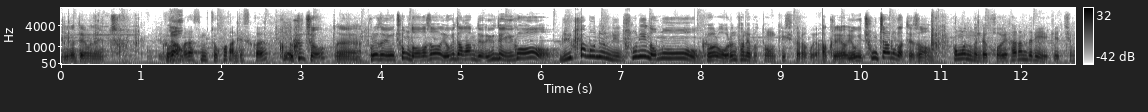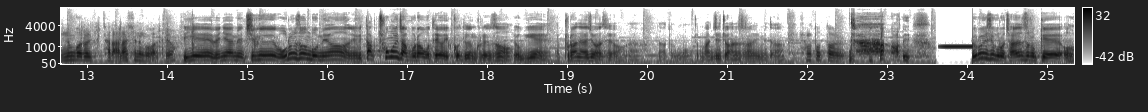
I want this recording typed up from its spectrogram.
이것 때문에 참 그거 안 받았으면 조커가 안 됐을까요? 그, 그렇죠. 네. 그래서 이총 넣어서 여기다가 하면 돼요. 근데 이거 이렇게 하면은 손이 너무 그걸 오른손에 보통 끼시더라고요. 아 그래요? 여기 총자루 같아서 총은 근데 거의 사람들이 이렇게 집는 거를 잘 안 하시는 것 같아요. 이게 왜냐하면 지금 오른손 보면 여기 딱 총을 잡으라고 되어 있거든. 그래서 여기에 불안해하지 마세요. 아, 나도 뭐 좀 만질 줄 아는 사람입니다. 향토떨 이런 식으로 자연스럽게 어,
